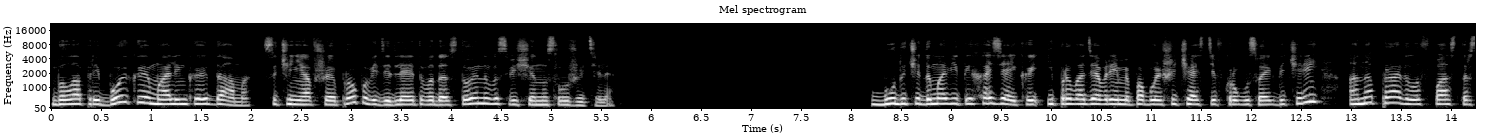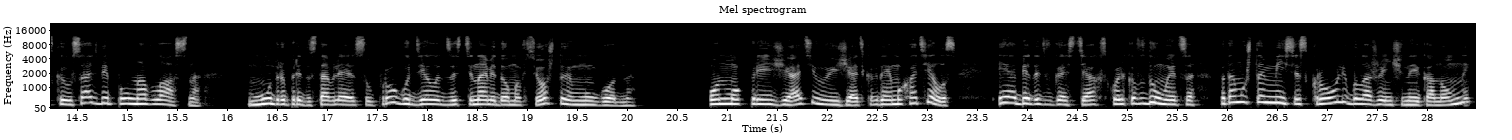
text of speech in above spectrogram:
была прибойкая маленькая дама, сочинявшая проповеди для этого достойного священнослужителя. Будучи домовитой хозяйкой и проводя время по большей части в кругу своих дочерей, она правила в пасторской усадьбе полновластно, мудро предоставляя супругу делать за стенами дома все, что ему угодно. Он мог приезжать и уезжать, когда ему хотелось, и обедать в гостях, сколько вздумается, потому что миссис Кроули была женщиной экономной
